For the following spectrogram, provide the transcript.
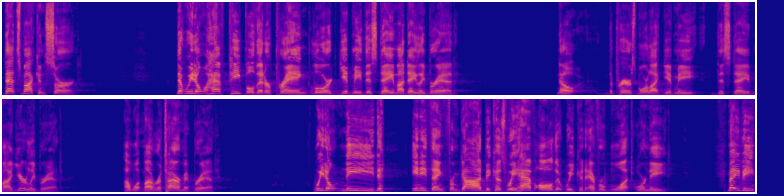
That's my concern. That we don't have people that are praying, Lord, give me this day my daily bread. No, the prayer is more like, give me this day my yearly bread. I want my retirement bread. We don't need anything from God because we have all that we could ever want or need. Maybe,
